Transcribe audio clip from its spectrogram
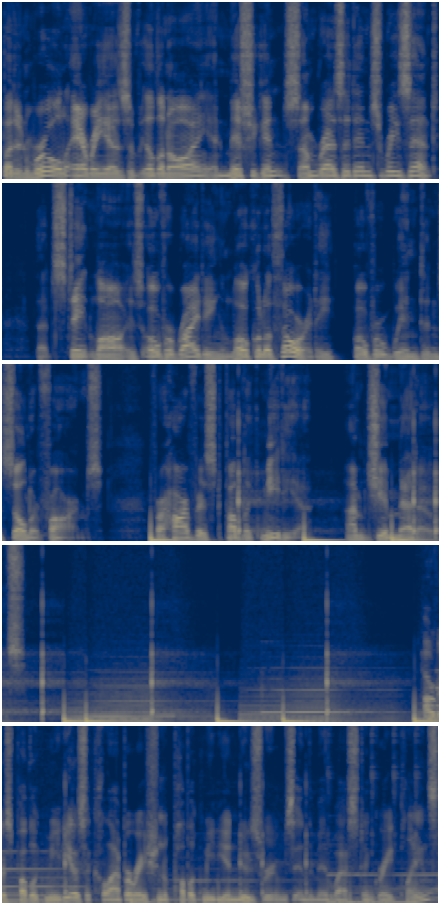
But in rural areas of Illinois and Michigan, some residents resent that state law is overriding local authority over wind and solar farms. For Harvest Public Media, I'm Jim Meadows. Harvest Public Media is a collaboration of public media newsrooms in the Midwest and Great Plains,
